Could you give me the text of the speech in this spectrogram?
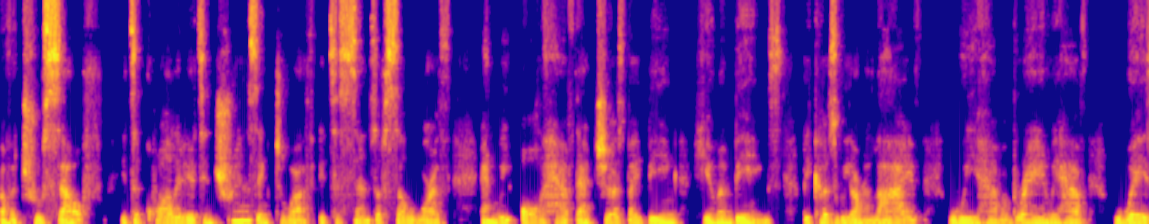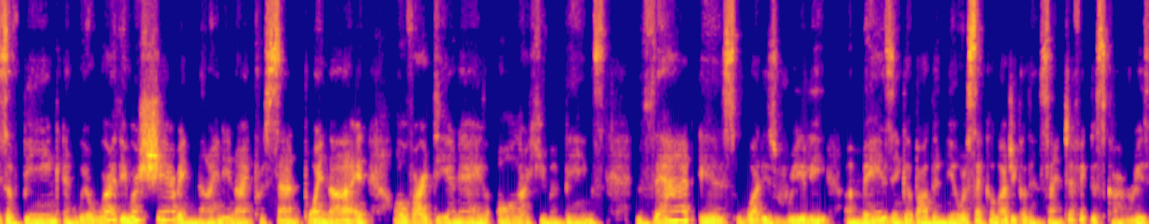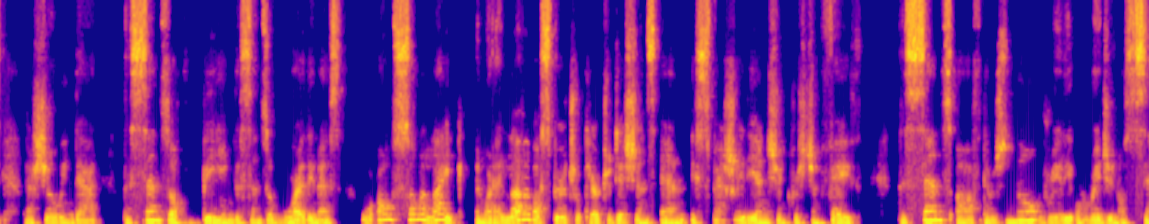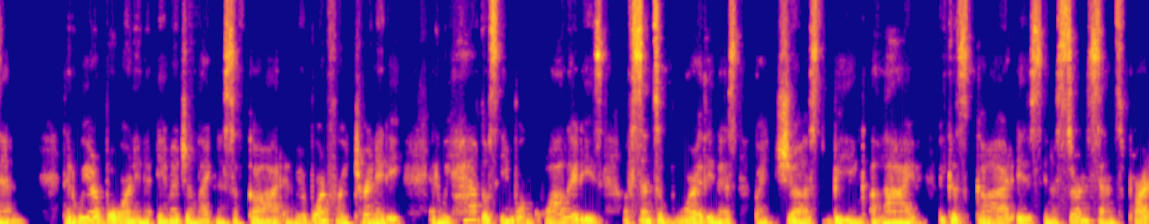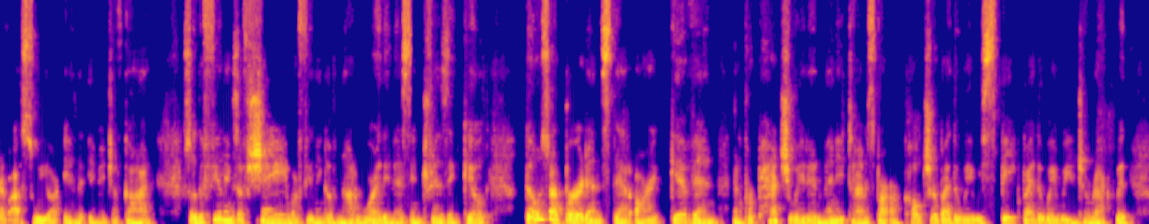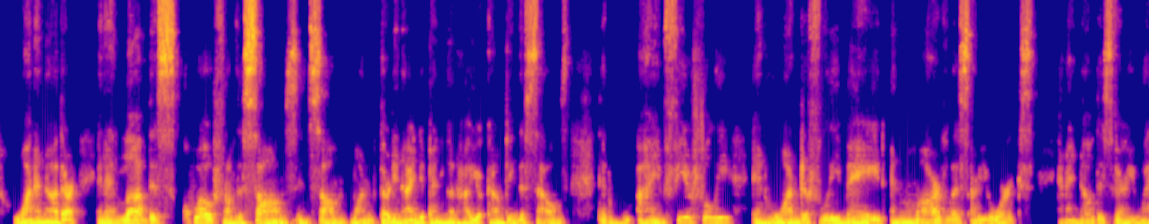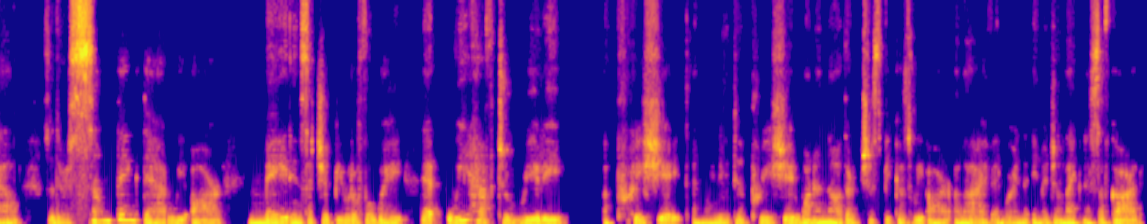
of a true self. It's a quality that's intrinsic to us. It's a sense of self worth. And we all have that just by being human beings because we are alive. We have a brain. We have ways of being and we're worthy. We're sharing 99%, 0.9 of our DNA, all our human beings. That is what is really amazing about the neuropsychological and scientific discoveries. They're showing that the sense of being, the sense of worthiness, we're all so alike. And what I love about spiritual care traditions, and especially the ancient Christian faith, the sense of there's no really original sin that we are born in an image and likeness of God and we are born for eternity. And we have those inborn qualities of sense of worthiness by just being alive because God is, in a certain sense, part of us. We are in the image of God. So the feelings of shame or feeling of not worthiness, intrinsic guilt, those are burdens that are given and perpetuated many times by our culture, by the way we speak, by the way we interact with one another. And I love this quote from the Psalms in Psalm 139, depending on how you're counting the Psalms, that I am fearfully and wonderfully made, and marvelous are your works. And I know this very well. So there's something that we are made in such a beautiful way that we have to really appreciate and we need to appreciate one another just because we are alive and we're in the image and likeness of God.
